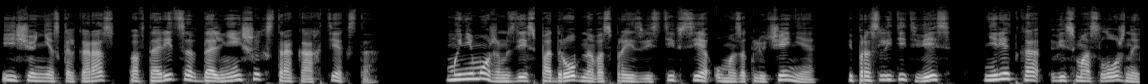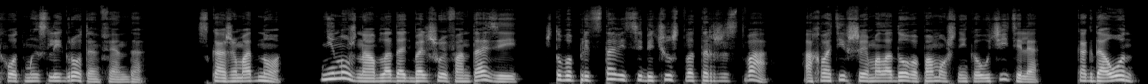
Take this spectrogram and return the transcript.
и еще несколько раз повториться в дальнейших строках текста. Мы не можем здесь подробно воспроизвести все умозаключения и проследить весь, нередко весьма сложный ход мыслей Гротенфенда. Скажем одно, не нужно обладать большой фантазией, чтобы представить себе чувство торжества, охватившее молодого помощника учителя, когда он,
